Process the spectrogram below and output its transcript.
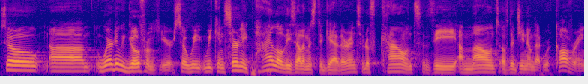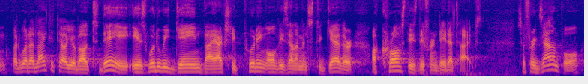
So um, where do we go from here? So we, we can certainly pile all these elements together and sort of count the amount of the genome that we're covering. But what I'd like to tell you about today is what do we gain by actually putting all these elements together across these different data types. So for example,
